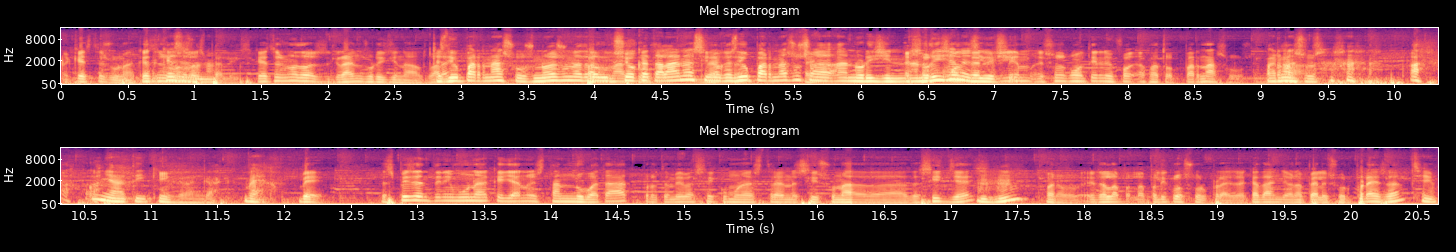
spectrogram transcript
aquesta és una, aquesta, Aquesta és una de una. les pel·lis. Aquesta és una de les grans originals, vale? es diu Parnassus, no és una traducció Parnassus, catalana, sinó que es diu Parnassus a- en origen. En origen es el diu així. Això és com el Terry fa, fa tot, Parnassus. Parnassus. Conyati. Ah, quin gran gag. Bé, Bé, després en tenim una que ja no és tan novetat, però també va ser com una estrena així sonada de, de Sitges. uh -huh. Bueno, era la, la pel·lícula sorpresa. Cada any hi ha una pel·li sorpresa sí.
